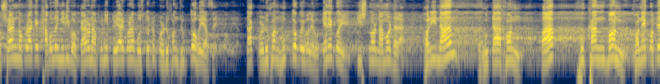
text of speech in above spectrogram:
উচ্চাৰণ নকৰাকৈ খাবলৈ নিদিব, কাৰণ আপুনি তৈয়াৰ কৰা বস্তুটো প্ৰদূষণযুক্ত হৈ আছে। তাক প্ৰদূষণ মুক্ত কৰিব লাগিব। কেনেকৈ? কৃষ্ণৰ নামৰ দ্বাৰা। হৰি নাম হুতাসন পাপ সুখান বন খনেকতে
